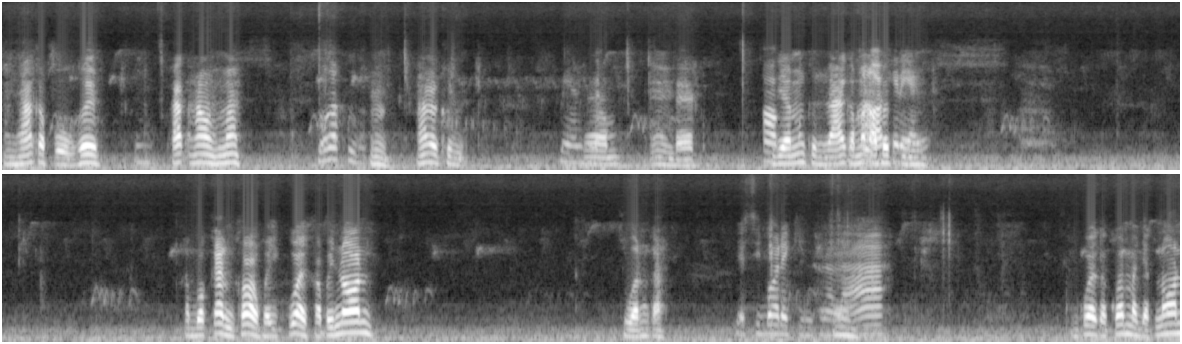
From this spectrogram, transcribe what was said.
มันหากระปุกเฮ้ยพักเฮาเห็นมั้ยมันก็ขึ้นอืมหากระขึ้น แม่นงามอืมแตกออกเดี๋ยวมันขึ้นร้ายก็มาตลเอาอดไปแค่กิแดนงขับบอกกั้นข้อไปกล้วยเขาไปนอน สวนกะเดี๋ยวสิบ่ได้กินขนาดละกล้วยกับกล้วยมาจากนอน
